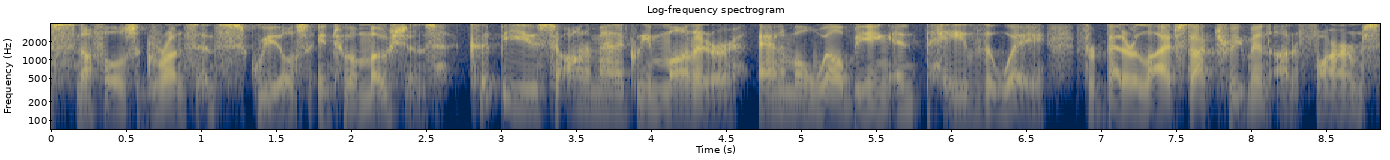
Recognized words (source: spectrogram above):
snuffles, grunts, and squeals into emotions, could be used to automatically monitor animal well being and pave the way for better livestock treatment on farms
